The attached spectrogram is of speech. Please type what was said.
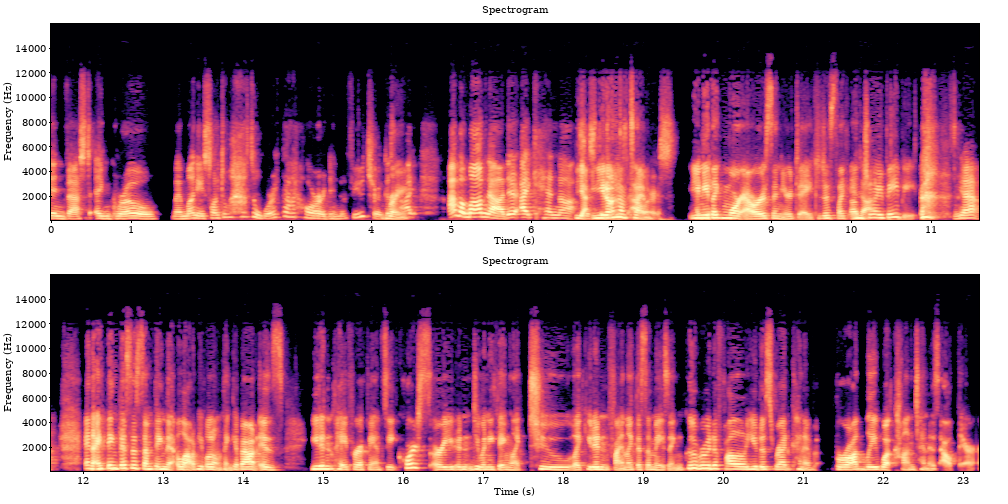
invest, and grow my money so I don't have to work that hard in the future. Right. I, I'm a mom now. There, I cannot. Yeah, you don't have time. Hours. You I need can't. like more hours in your day to just like oh, enjoy God. baby. yeah. And I think this is something that a lot of people don't think about is you didn't pay for a fancy course or you didn't do anything like to like you didn't find like this amazing guru to follow. You just read kind of broadly what content is out there.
